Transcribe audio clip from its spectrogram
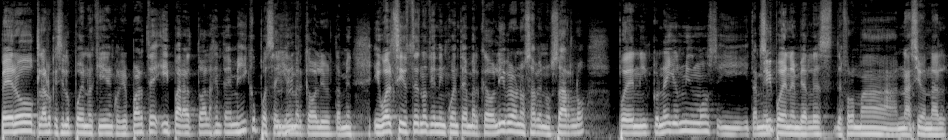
pero claro que sí lo pueden adquirir en cualquier parte. Y para toda la gente de México, pues ahí en Mercado Libre también. Igual si ustedes no tienen cuenta de Mercado Libre o no saben usarlo, pueden ir con ellos mismos y, y también Sí. pueden enviarles de forma nacional.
